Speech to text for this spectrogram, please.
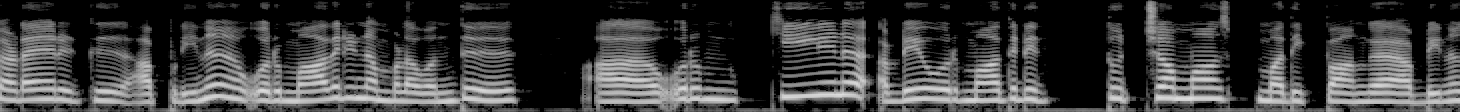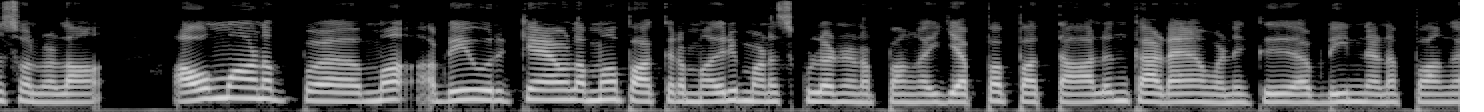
கடன் இருக்குது அப்படின்னு ஒரு மாதிரி நம்மளை வந்து ஒரு கீழே அப்படியே ஒரு மாதிரி துச்சமாக மதிப்பாங்க அப்படின்னு சொல்லலாம். அவமானப்பமாக அப்படியே ஒரு கேவலமாக பார்க்குற மாதிரி மனசுக்குள்ளே நினப்பாங்க எப்போ பார்த்தாலும் கடன் அவனுக்கு அப்படின்னு நினப்பாங்க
